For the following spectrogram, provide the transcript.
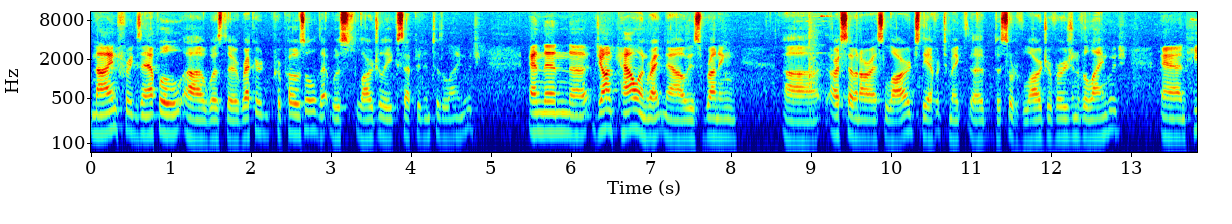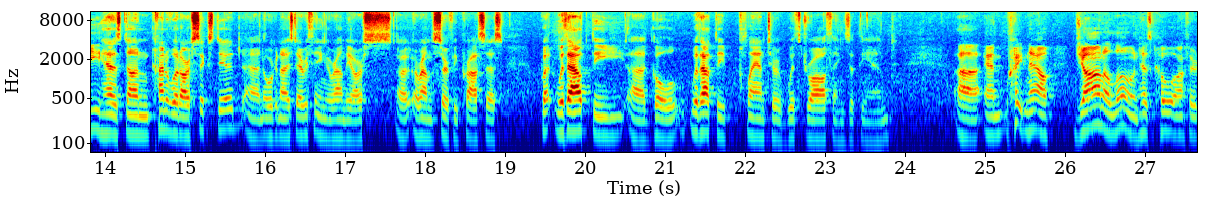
Nine, for example, uh, was the record proposal that was largely accepted into the language. And then uh, John Cowan right now is running uh, R7RS large, the effort to make the, the sort of larger version of the language. And he has done kind of what R6 did and organized everything around the, R, uh, around the SRFI process, but without the uh, goal, without the plan to withdraw things at the end. Uh, and right now, John alone has co-authored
